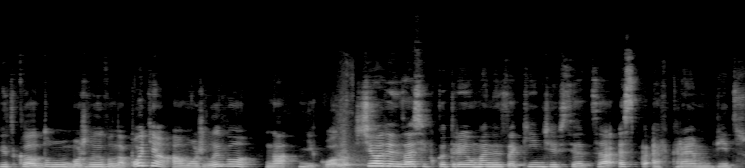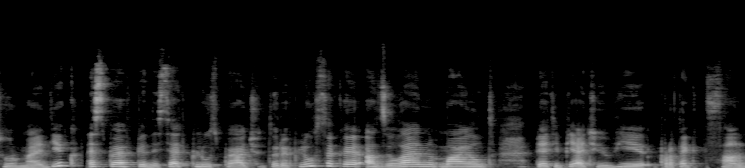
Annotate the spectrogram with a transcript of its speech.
відкладу, можливо, на потім, а можливо, на ніколи. Ще один засіб, який у мене закінчився, це SPF крем від Surmedic. SPF 50 PA 4 плюсики, Azulen Mild 5,5 UV Protect Sun.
